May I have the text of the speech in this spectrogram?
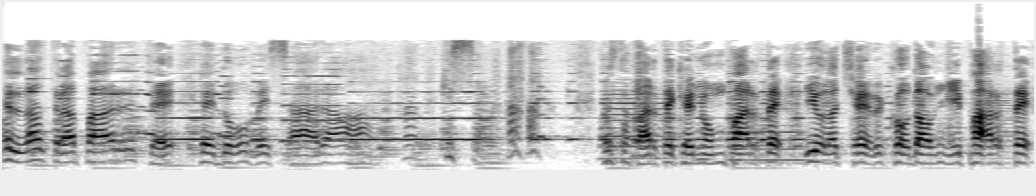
l'altra parte è dove sarà? Chissà. Questa parte che non parte, io la cerco da ogni parte,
